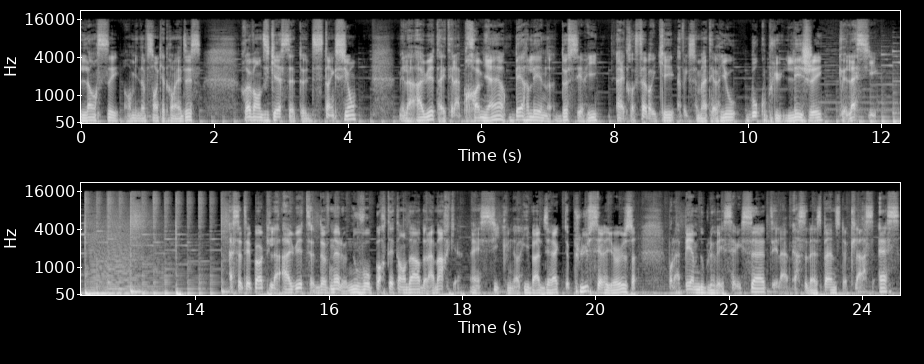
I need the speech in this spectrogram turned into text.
lancée en 1990, revendiquait cette distinction, mais la A8 a été la première berline de série à être fabriquée avec ce matériau beaucoup plus léger que l'acier. À cette époque, la A8 devenait le nouveau porte-étendard de la marque, ainsi qu'une rivale directe plus sérieuse pour la BMW Série 7 et la Mercedes-Benz de classe S,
